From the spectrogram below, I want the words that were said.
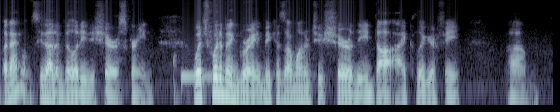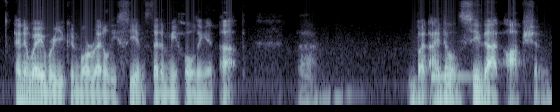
but I don't see that ability to share a screen which would have been great because I wanted to share the .i calligraphy um, in a way where you could more readily see it instead of me holding it up. Uh, but I don't see that option.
